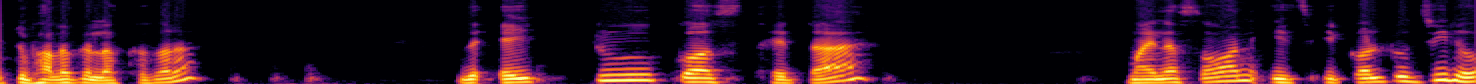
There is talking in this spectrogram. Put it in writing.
একটু ভালো করে লক্ষ্য করো। যে এই two cos theta minus one is equal to zero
